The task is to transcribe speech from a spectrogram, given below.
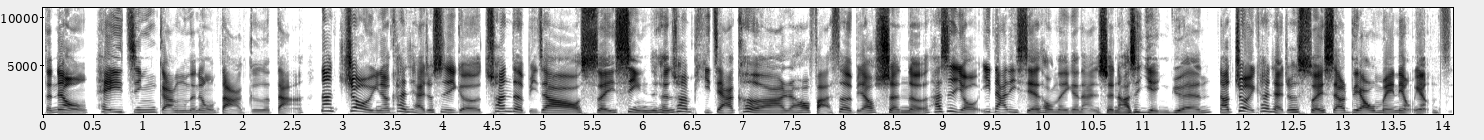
的那种黑金刚的那种大哥大。那 Joy 呢，看起来就是一个穿的比较随性，可能穿皮夹克啊，然后发。色比较深的，他是有意大利血统的一个男生，然后是演员，然后 Joey 看起来就是随时要撩妹那种样子，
